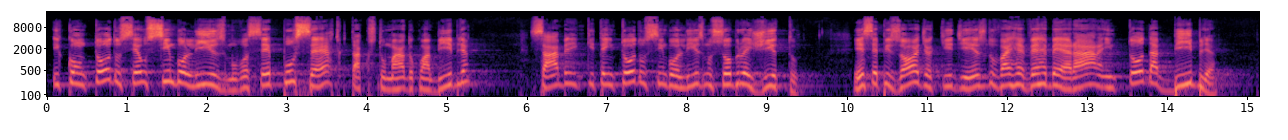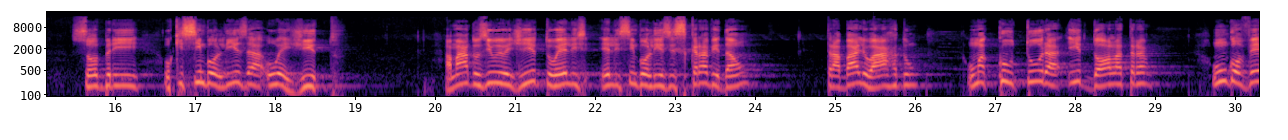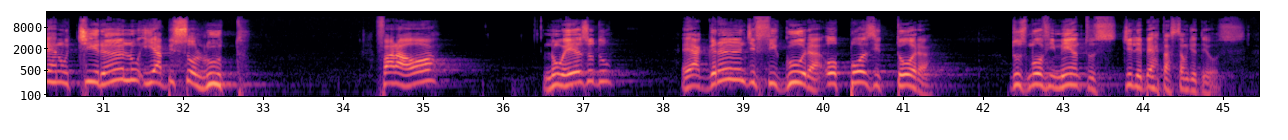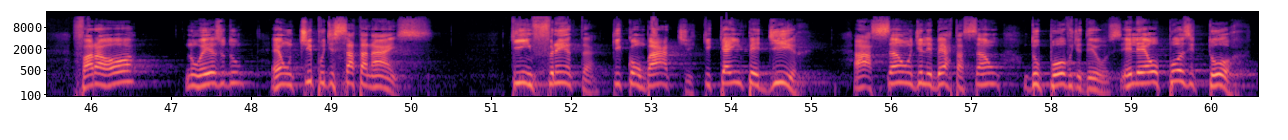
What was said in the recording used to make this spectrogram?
e com todo o seu simbolismo. Você, por certo, que está acostumado com a Bíblia, sabe que tem todo um simbolismo sobre o Egito. Esse episódio aqui de Êxodo vai reverberar em toda a Bíblia sobre o que simboliza o Egito. Amados, e o Egito, ele, ele simboliza escravidão, trabalho árduo, uma cultura idólatra, um governo tirano e absoluto. Faraó no Êxodo, é a grande figura opositora dos movimentos de libertação de Deus. Faraó, no Êxodo, é um tipo de Satanás que enfrenta, que combate, que quer impedir a ação de libertação do povo de Deus. Ele é opositor,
